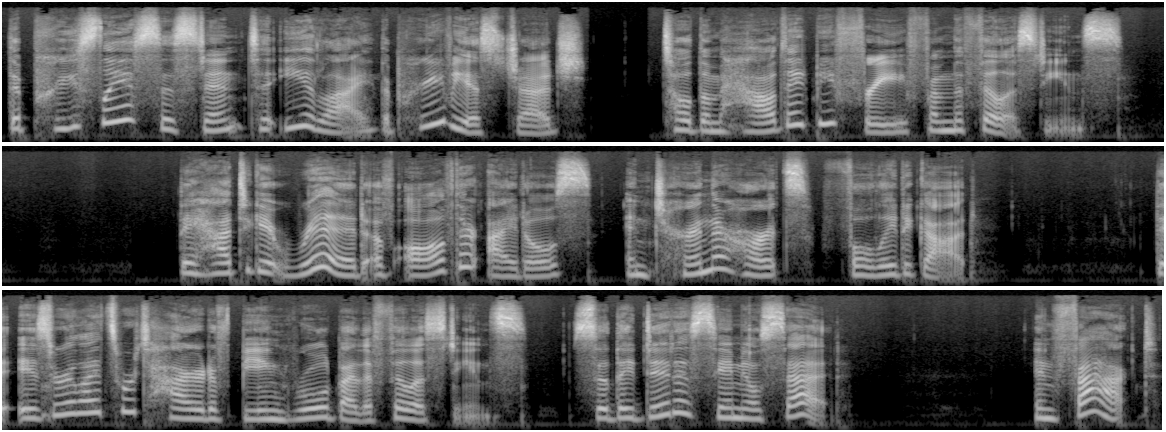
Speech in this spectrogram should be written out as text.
the priestly assistant to Eli, the previous judge, told them how they'd be free from the Philistines. They had to get rid of all of their idols and turn their hearts fully to God. The Israelites were tired of being ruled by the Philistines, so they did as Samuel said. In fact,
